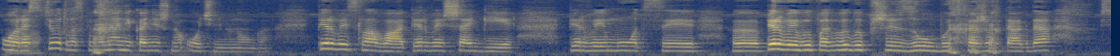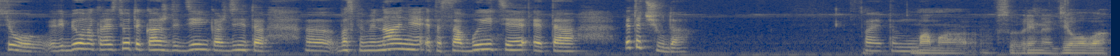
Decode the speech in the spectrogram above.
Ой, а... растет, воспоминаний, конечно, очень много. Первые слова, первые шаги, первые эмоции, э, первые выпавшие зубы, скажем так, да. Все, ребенок растет, и каждый день, каждый день это э, воспоминания, это события, это, это чудо. Поэтому... Мама в свое время делала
